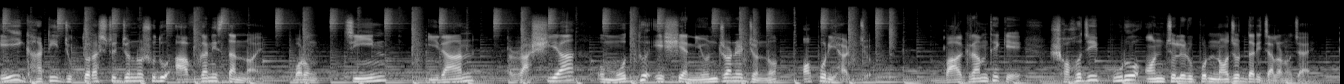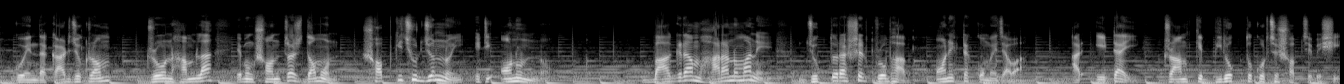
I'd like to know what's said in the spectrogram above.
এই ঘাঁটি যুক্তরাষ্ট্রের জন্য শুধু আফগানিস্তান নয়, বরং চীন, ইরান, রাশিয়া ও মধ্য এশিয়া নিয়ন্ত্রণের জন্য অপরিহার্য। বাগরাম থেকে সহজেই পুরো অঞ্চলের উপর নজরদারি চালানো যায়। গোয়েন্দা কার্যক্রম ড্রোন হামলা এবং সন্ত্রাস দমন সবকিছুর জন্যই এটি অনন্য। বাগরাম হারানো মানে যুক্তরাষ্ট্রের প্রভাব অনেকটা কমে যাওয়া, আর এটাই ট্রাম্পকে বিরক্ত করছে সবচেয়ে বেশি।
